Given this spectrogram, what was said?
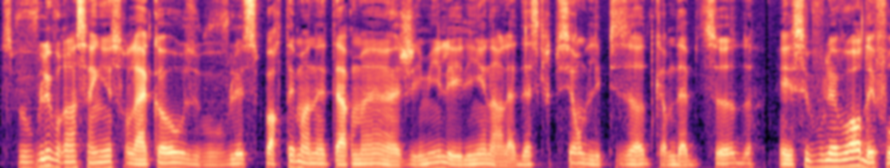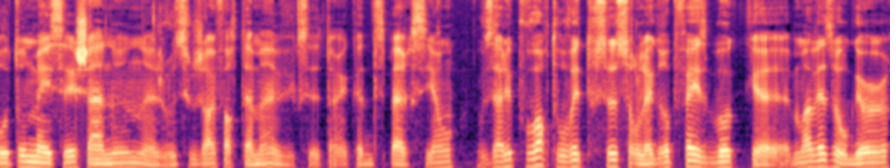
Si vous voulez vous renseigner sur la cause ou vous voulez supporter monétairement, euh, j'ai mis les liens dans la description de l'épisode comme d'habitude. Et si vous voulez voir des photos de Macy Shannon, euh, je vous suggère fortement vu que c'est un cas de disparition. Vous allez pouvoir trouver tout ça sur le groupe Facebook euh, Mauvaise Augure.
